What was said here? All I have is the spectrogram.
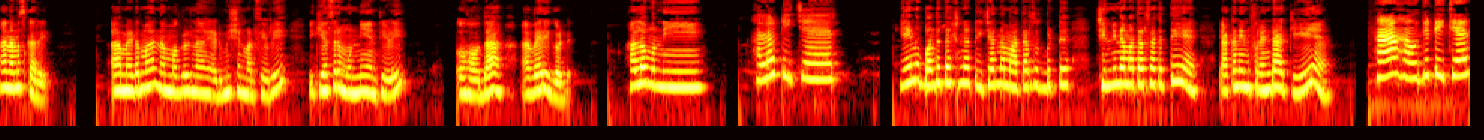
ಹಾಂ ನಮಸ್ಕಾರ ರೀ. ಮೇಡಮ್ ನಮ್ಮ ಮಗಳನ್ನ ಅಡ್ಮಿಷನ್ ಮಾಡ್ಸೀವ್ರಿ ಈಕೆ ಹೆಸರು ಮುನ್ನಿ ಅಂತ ಹೇಳಿ ಓ ಹೌದಾ? Very good hello Munni. Hello teacher ಏನು ಬಂದ ತಕ್ಷಣ ಟೀಚರ್ನ ಮಾತಾಡ್ಸೋದು ಬಿಟ್ಟು ಚಿನ್ನಿನ ಮಾತಾಡ್ಸಕತ್ತಿ? ಯಾಕ ನಿನ್ನ ಫ್ರೆಂಡ್ ಆಕಿ? ಹಾ ಹೌದು ಟೀಚರ್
